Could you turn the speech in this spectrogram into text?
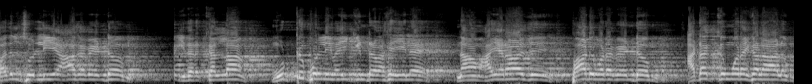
பதில் சொல்லியே ஆக வேண்டும். இதற்கெல்லாம் முற்றுப்புள்ளி வைக்கின்ற வகையில் நாம் அயராது பாடுபட வேண்டும். அடக்குமுறைகளாலும்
